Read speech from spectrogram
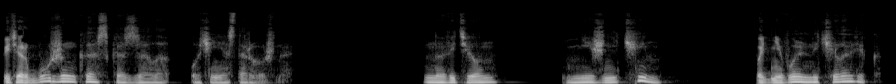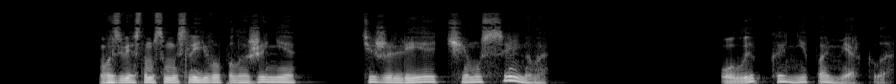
Петербурженка сказала очень осторожно. «Но ведь он нижний чин» подневольный человек. В известном смысле его положение тяжелее, чем у ссыльного. Улыбка не померкла.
